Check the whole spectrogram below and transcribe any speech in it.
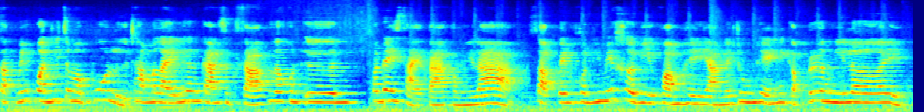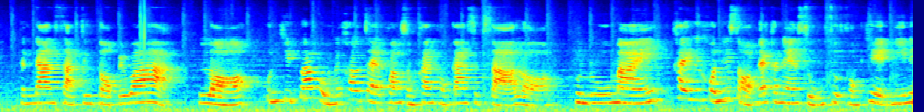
ศักไม่ควรที่จะมาพูดหรือทำอะไรเรื่องการศึกษาเพื่อคนอื่น เพราะในสายตาของมิลาศักเป็นคนที่ไม่เคยมีความพยายามและทุ่มเทให้กับเรื่องนี้เลยทางด้านศักจึงตอบไปว่า หรอ คุณคิดว่าผมไม่เข้าใจความสำคัญของการศึกษาหรอ คุณรู้ไหม ใครคือคนที่สอบได้คะแนนสูงสุดของเขตนี้ใน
